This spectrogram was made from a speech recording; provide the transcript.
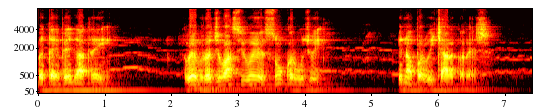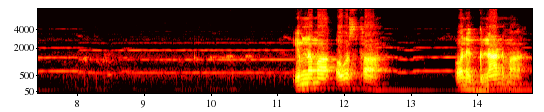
બધા ભેગા થઈ. હવે વ્રજવાસીઓએ શું કરવું જોઈએ? એના પર વિચાર કરે છે. એમનામાં અવસ્થા અને જ્ઞાનમાં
